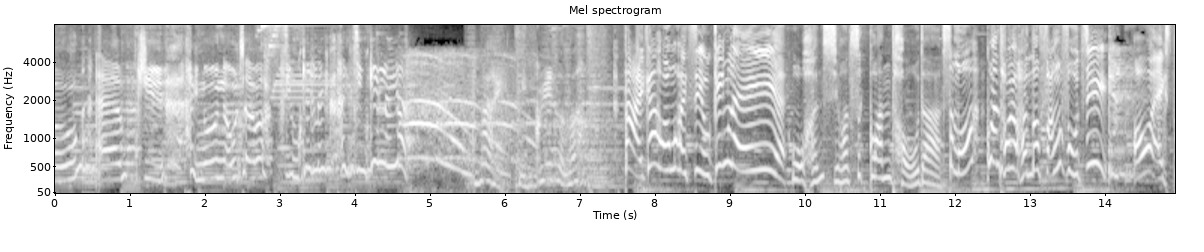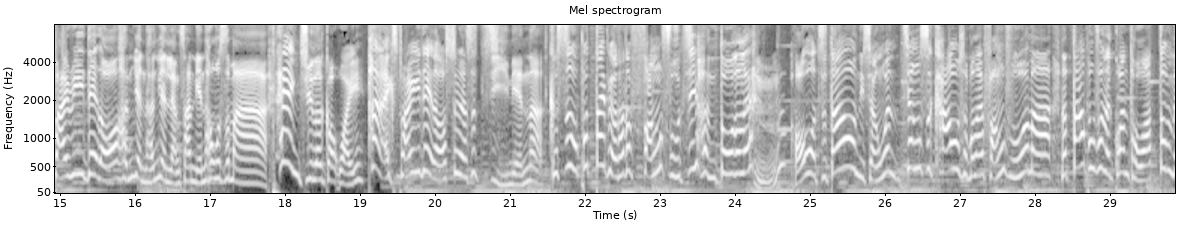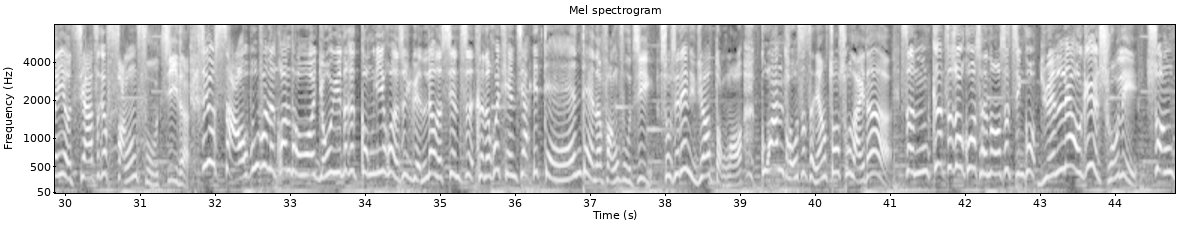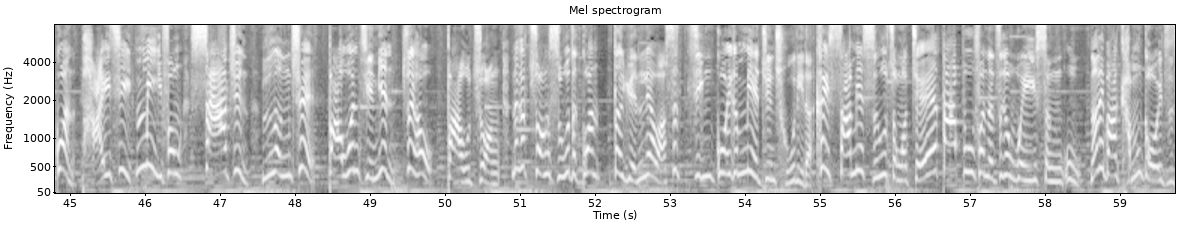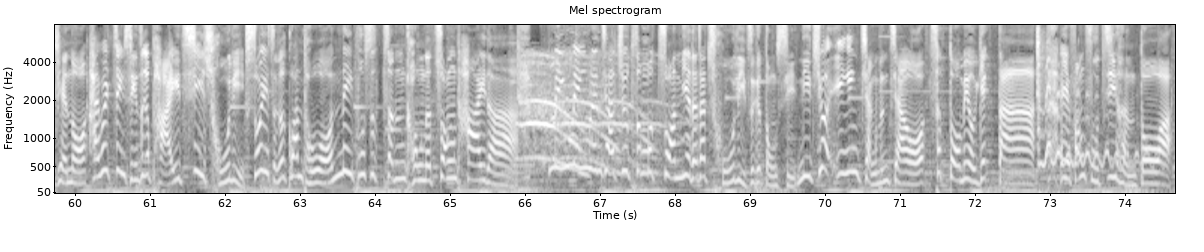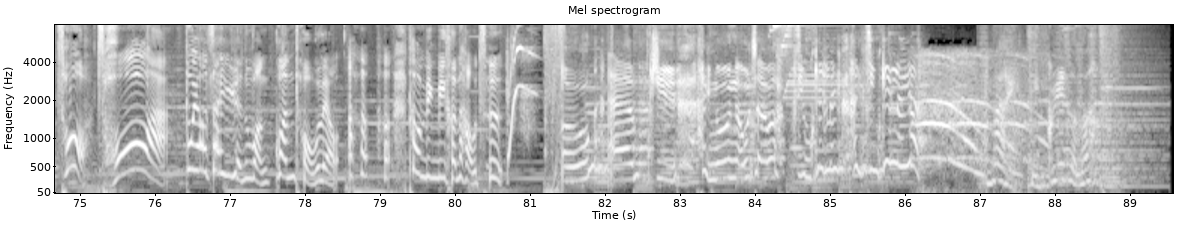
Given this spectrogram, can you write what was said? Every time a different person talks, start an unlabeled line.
O M G，系我嘅偶像啊！赵经理系赵经理啊！My g r e e n m
大家好，我系赵经理。我很喜欢吃罐头的。什么？罐头有很多防腐剂。哦，expiry date 哦，很远很远，两三年后是嘛？听住啦，各位。expired 哦，虽然是几年呢，可是我不代表它的防腐剂很多的嘞。哦，我知道你想问，酱是靠什么来防腐吗？那大部分的罐头啊都没有加这个防腐剂的，只有少部分的罐头哦，由于那个工艺或者是原料的限制，可能会添加一点点的防腐剂。首先呢，你就要懂哦，罐头是怎样做出来的，整个制作。过。哦，是经过原料预处理、装罐、排气、密封、杀菌、冷却、保温、检验，最后包装。那个装食物的罐的原料啊，是经过一个灭菌处理的，可以杀灭食物中啊绝大部分的这个微生物。然后你把它砍过之前哦，还会进行这个排气处理，所以整个罐头哦内部是真空的状态的。明明人家就。专业的在处理这个东西，你就硬硬讲人家哦，吃多没有益单，哎呀，防腐剂很多啊，错错啊，不要再冤枉关头了，他们明明很好吃。
O M G，系我偶像啊，赵经理系赵经理啊，唔你 green 了吗？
